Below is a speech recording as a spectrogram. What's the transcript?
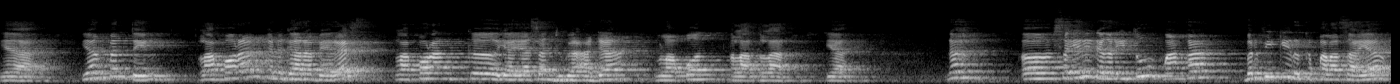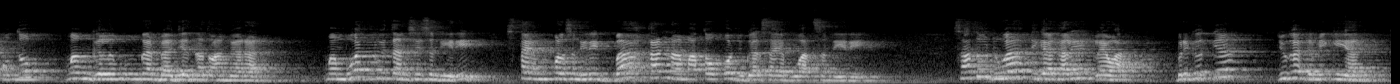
Ya, yang penting laporan ke negara beres, laporan ke yayasan juga ada, walaupun telat-telat. Ya. Nah, e, seiring dengan itu maka berpikir kepala saya untuk menggelembungkan budget atau anggaran, membuat kwitansi sendiri, stempel sendiri, bahkan nama toko juga saya buat sendiri. Satu, dua, tiga kali lewat. Berikutnya juga demikian.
